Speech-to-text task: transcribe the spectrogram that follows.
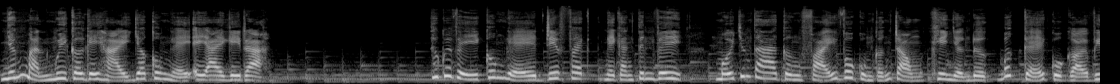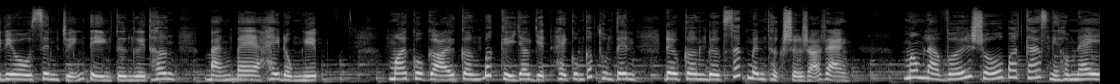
nhấn mạnh nguy cơ gây hại do công nghệ AI gây ra. Thưa quý vị, công nghệ deepfake ngày càng tinh vi, mỗi chúng ta cần phải vô cùng cẩn trọng khi nhận được bất kể cuộc gọi video xin chuyển tiền từ người thân, bạn bè hay đồng nghiệp. Mọi cuộc gọi cần bất kỳ giao dịch hay cung cấp thông tin đều cần được xác minh thật sự rõ ràng. Mong là với số podcast ngày hôm nay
